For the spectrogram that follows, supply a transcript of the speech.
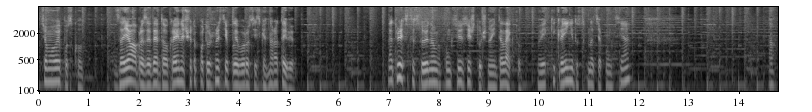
цьому випуску. Заява президента України щодо потужності впливу російських наративів. Netflix тестує нову функцію зі штучного інтелекту. У якій країні доступна ця функція?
